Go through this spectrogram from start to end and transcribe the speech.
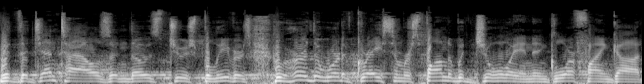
with the Gentiles and those Jewish believers who heard the word of grace and responded with joy and in glorifying God.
